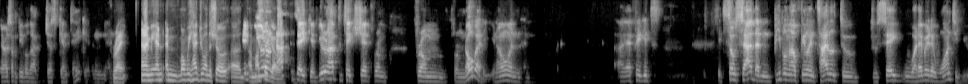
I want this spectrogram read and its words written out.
there are some people that just can't take it. And, and right. And I mean, and, and when we had you on the show uh, a month ago, you don't have to take it. You don't have to take shit from from from nobody, you know. And, and I, I think it's it's so sad that people now feel entitled to to say whatever they want to you,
